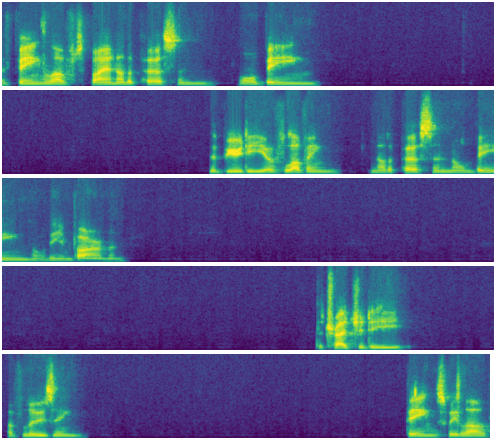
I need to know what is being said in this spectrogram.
Of being loved by another person or being the beauty of loving another person or being or the environment. The tragedy of losing beings we love.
